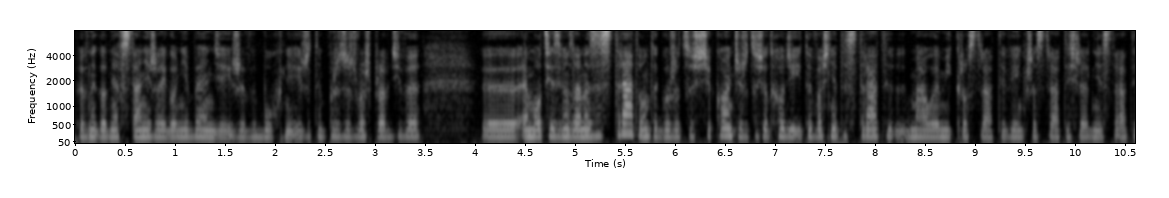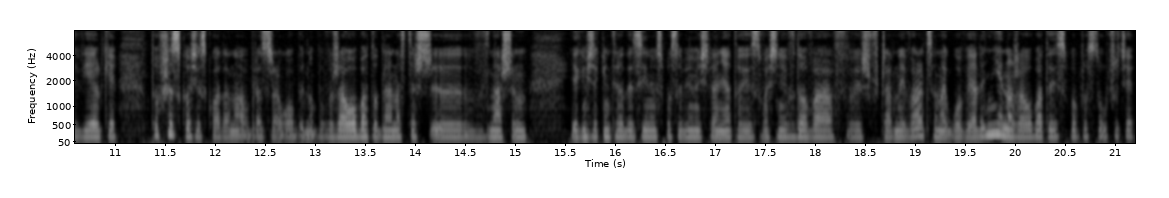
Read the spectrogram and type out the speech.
pewnego dnia wstanie, że jego nie będzie i że wybuchnie i że ty przeżywasz prawdziwe Y, emocje związane ze stratą tego, że coś się kończy, że coś odchodzi i te właśnie te straty, małe mikrostraty, większe straty, średnie straty, wielkie, to wszystko się składa na obraz żałoby, no bo żałoba to dla nas też y, w naszym jakimś takim tradycyjnym sposobie myślenia to jest właśnie wdowa w, wiesz, w czarnej walce na głowie, ale nie, no żałoba to jest po prostu uczucie,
